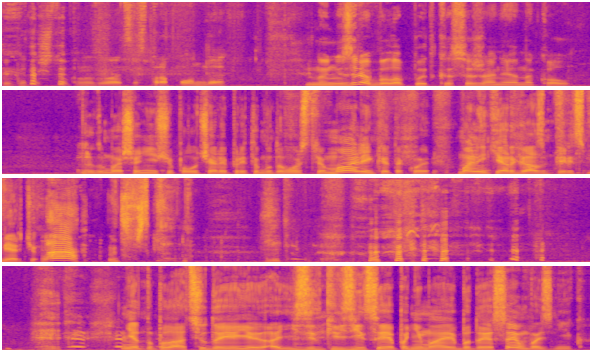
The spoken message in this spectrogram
Как эта штука называется? Стропон, да? Но не зря была пытка сажания на кол. Ты думаешь, они еще получали при этом удовольствие? Маленькое такое, маленький оргазм перед смертью. А! Нет, ну отсюда из инквизиции, я понимаю, и БДСМ возник.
